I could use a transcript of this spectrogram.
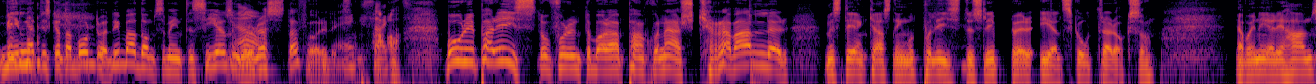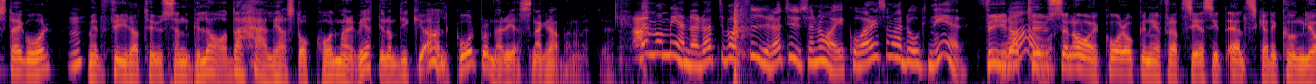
Vill ni att vi ska ta bort det? Det är bara de som är intresserade som går och röstar för det. Liksom. Exakt. Ja. Bor du i Paris, då får du inte bara pensionärskravaller med stenkastning mot polis, du slipper elskotrar också. Jag var nere i Halmstad igår Mm. med 4 000 glada härliga stockholmare. Vet ni, de dricker ju alkohol på de här resorna grabbarna. Vet du. Men vad menar du att det var 4 000 AIK-are som hade åkt ner? 4 000 AIK åker ner för att se sitt älskade kungliga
